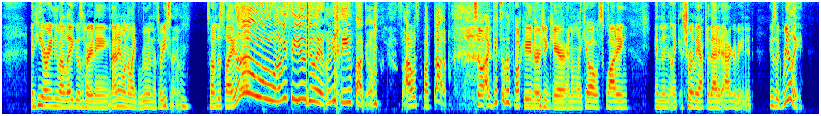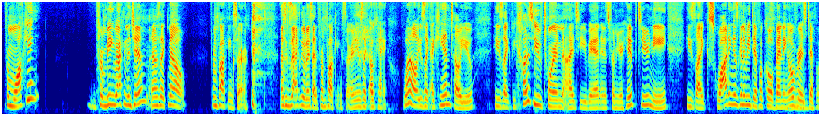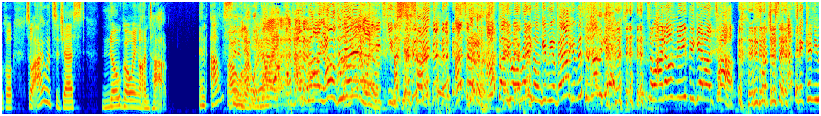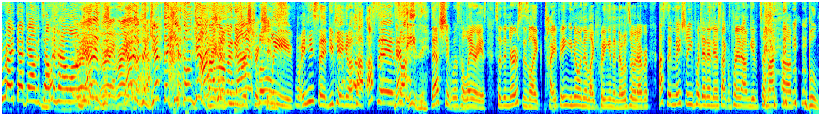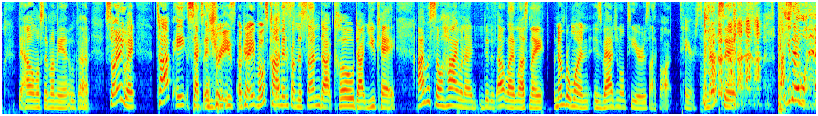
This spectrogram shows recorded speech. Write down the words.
and he already knew my leg was hurting and I didn't want to like ruin the threesome. So I'm just like, oh, let me see you do it. Let me see you fuck him. so I was fucked up. So I get to the fucking urgent care and I'm like, yo, I was squatting. And then like shortly after that, it aggravated. He was like, really? From walking? From being back in the gym? And I was like, no, from fucking, sir. That's exactly what I said, from fucking, sir. And he was like, okay. Well, he was like, I can tell you. He's like, because you've torn the ITU band and it's from your hip to your knee, he's like, squatting is going to be difficult, bending over is mm. difficult. So I would suggest no going on top. And I'm sitting Oh, there. I would have been like, I would have been like, I don't do that anyway. an excuse. I said, sorry. I said, I thought you were already gonna give me a Valium. This is another gift, so I don't need to get on top. Is what you're saying? I said, can you write that down and tell him how long? Right, That is is? the right, right. that is the gift that keeps on giving. I nigga. could these not restrictions. believe what he said you can't get on top. I said That's so I- easy. That shit was hilarious. So the nurse is like typing, you know, when they're like putting in the notes or whatever. I said, make sure you put that in there so I can print it out and give it to my uh, boo. Then I almost said my man. Oh God. So anyway. Top eight sex injuries, okay? Most common Yes. from the sun.co.uk. I was so high when I did this outline last night. Number one is vaginal tears, I thought. Tears. And I said, I You said, know what?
